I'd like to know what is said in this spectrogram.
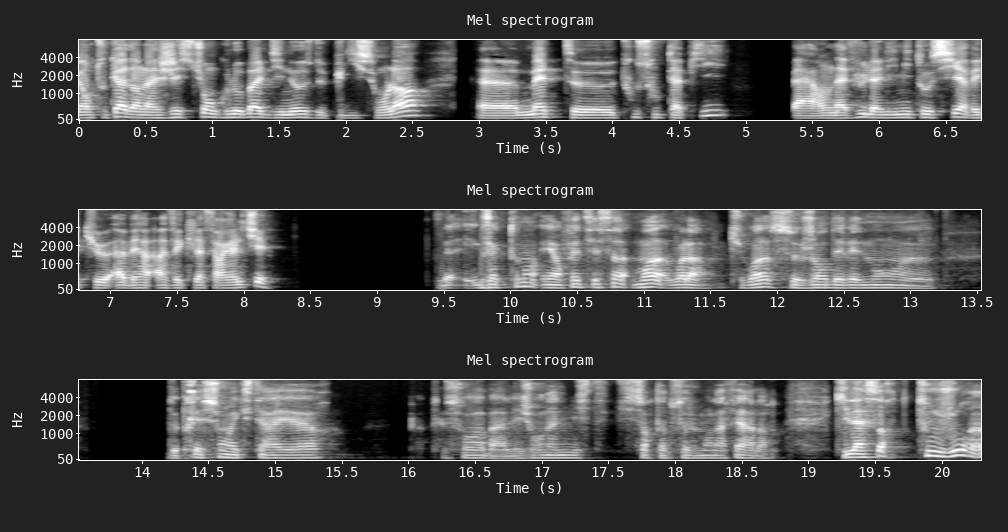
mais en tout cas dans la gestion globale d'Inos depuis qu'ils sont là, euh, mettre euh, tout sous le tapis, bah, on a vu la limite aussi avec euh, avec, avec l'affaire Galtier. Bah, exactement. Et en fait c'est ça. Moi voilà, tu vois ce genre d'événement de pression extérieure, que ce soit bah, les journalistes qui sortent absolument l'affaire, alors qui la sortent toujours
